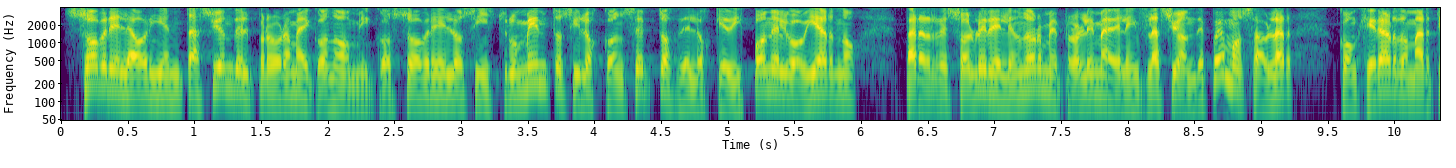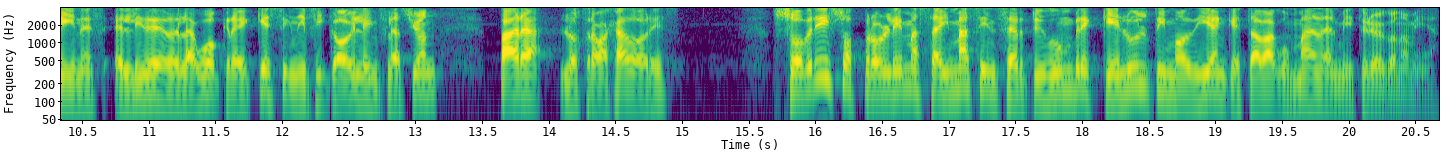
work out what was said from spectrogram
sobre la orientación del programa económico, sobre los instrumentos y los conceptos de los que dispone el gobierno para resolver el enorme problema de la inflación. Después vamos a hablar con Gerardo Martínez, el líder de la UOCRA, de qué significa hoy la inflación para los trabajadores sobre esos problemas hay más incertidumbre que el último día en que estaba Guzmán en el Ministerio de Economía.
